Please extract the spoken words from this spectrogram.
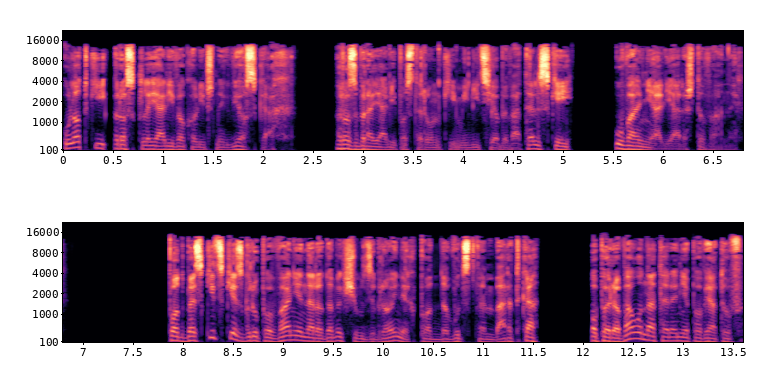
Ulotki rozklejali w okolicznych wioskach. Rozbrajali posterunki milicji obywatelskiej, uwalniali aresztowanych. Podbeskidzkie Zgrupowanie Narodowych Sił Zbrojnych pod dowództwem Bartka operowało na terenie powiatów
